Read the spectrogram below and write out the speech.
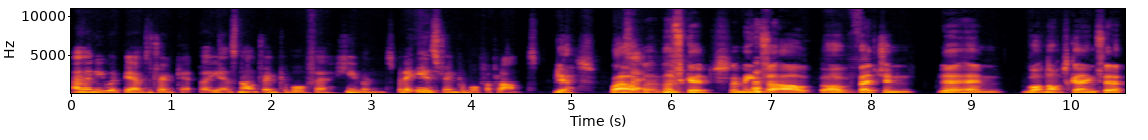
and then you would be able to drink it. But yeah, it's not drinkable for humans, but it is drinkable for plants. Yes. Well, So- that, that's good. That means that our our veg and uh, and whatnot's going to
